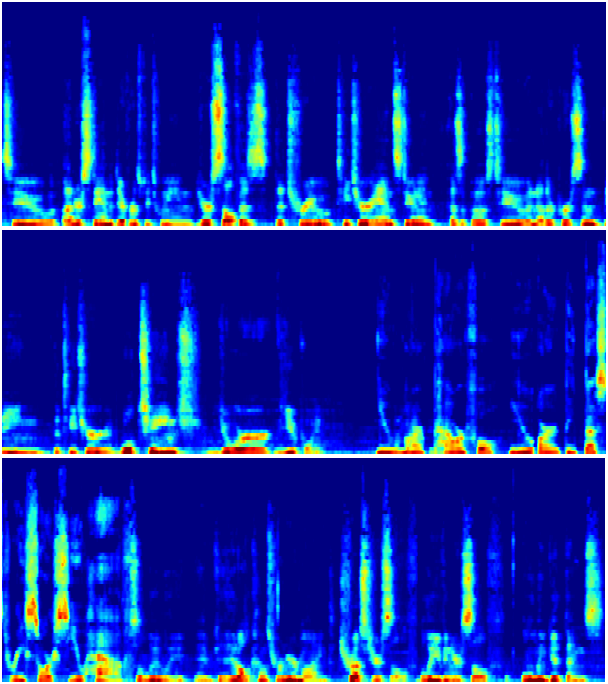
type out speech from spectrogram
to understand the difference between yourself as the true teacher and student as opposed to another person being the teacher will change your viewpoint. You are opinion. powerful. You are the best resource you have. Absolutely. It, it all comes from your mind. Trust yourself. Believe in yourself. Only good things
